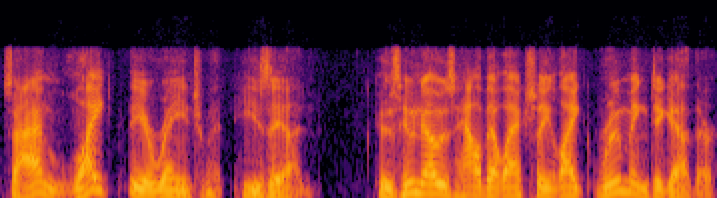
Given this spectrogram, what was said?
So I like the arrangement he's in because who knows how they'll actually like rooming together.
